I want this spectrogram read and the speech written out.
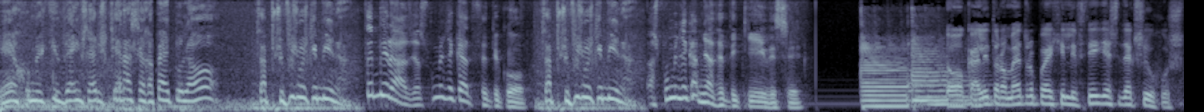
Έχουμε κυβέρνηση αριστεράς, αγαπάει του λαό. Θα ψηφίσουμε στην πείνα. Δεν πειράζει, ας πούμε και κάτι θετικό. Θα ψηφίσουμε στην πείνα. Α πούμε και καμιά θετική είδηση. Το καλύτερο μέτρο που έχει ληφθεί για συνταξιούχους.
